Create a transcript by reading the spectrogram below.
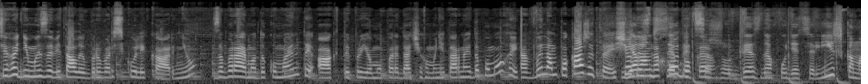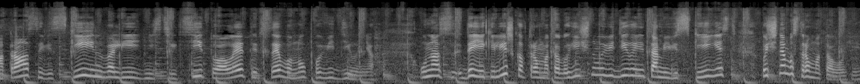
Сьогодні ми завітали в Броварську лікарню. Забираємо документи, акти прийому передачі гуманітарної допомоги. Ви нам покажете, що Я де вам знаходиться? все покажу, де знаходяться ліжка, матраси, візки інвалідні, стільці, туалети, все воно по відділеннях. У нас деякі ліжка в травматологічному відділенні, там і візки є. Почнемо з травматології.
